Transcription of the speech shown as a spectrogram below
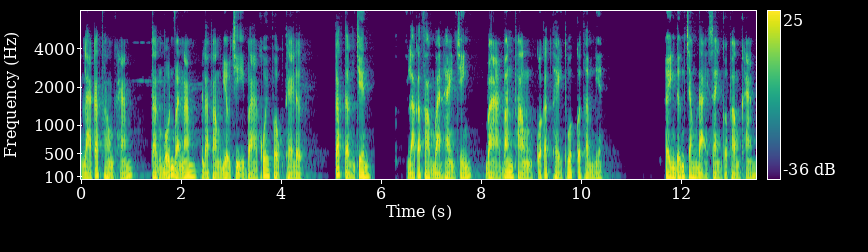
là các phòng khám, tầng 4 và 5 là phòng điều trị và khôi phục thể lực. Các tầng trên là các phòng ban hành chính và văn phòng của các thầy thuốc có thẩm niên. Hình đứng trong đại sảnh của phòng khám,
